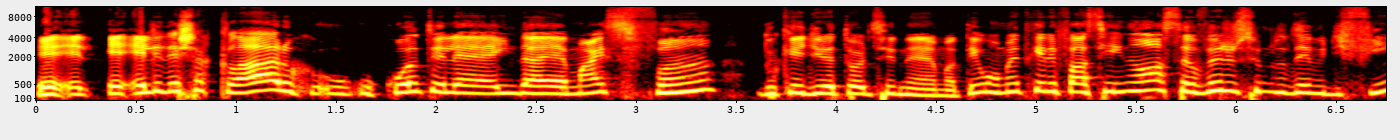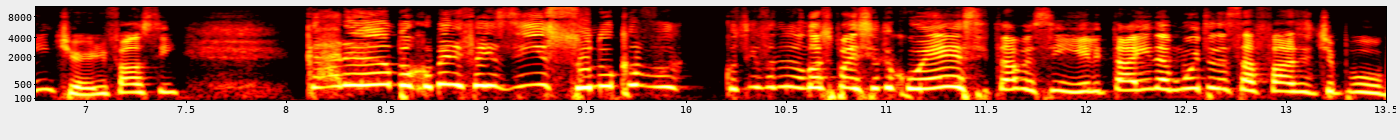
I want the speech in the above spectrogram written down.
Ele, ele- ele deixa claro o, o quanto ele é- ainda é mais fã do que diretor de cinema. Tem um momento que ele fala assim: Nossa, eu vejo o filme do David Fincher. Ele fala assim: caramba, como ele fez isso? Eu nunca vou conseguir fazer um negócio parecido com esse, sabe? Assim, ele tá ainda muito nessa fase, tipo,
